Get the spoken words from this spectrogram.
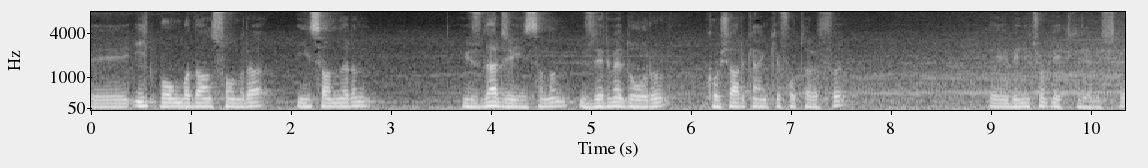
Ee, İlk bombadan sonra insanların, yüzlerce insanın üzerime doğru koşarkenki fotoğrafı e, beni çok etkilemişti.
